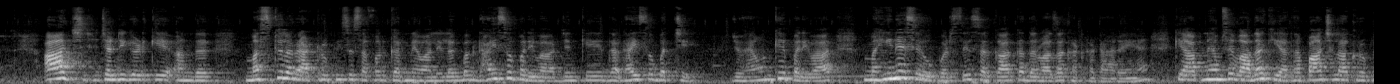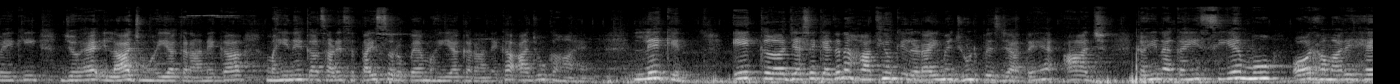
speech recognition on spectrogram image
आज चंडीगढ़ के अंदर मस्कुलर एट्रोफी से सफ़र करने वाले लगभग 250 परिवार जिनके 250 बच्चे जो है उनके परिवार महीने से ऊपर से सरकार का दरवाज़ा खटखटा रहे हैं कि आपने हमसे वादा किया था पाँच लाख रुपए की जो है इलाज मुहैया कराने का, महीने का साढ़े सत्ताईस सौ रुपए मुहैया कराने का, आज वो कहाँ है? लेकिन एक, जैसे कहते हैं ना, हाथियों की लड़ाई में झुंड पिस जाते हैं, आज कहीं ना कहीं सीएमओ और हमारे हे,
